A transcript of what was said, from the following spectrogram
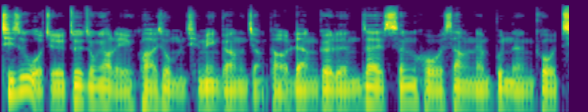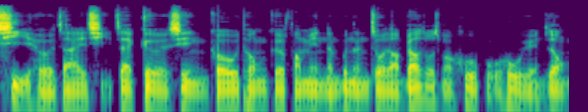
其实我觉得最重要的一块是我们前面刚刚讲到，两个人在生活上能不能够契合在一起，在个性、沟通各方面能不能做到？不要说什么互补互援这种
